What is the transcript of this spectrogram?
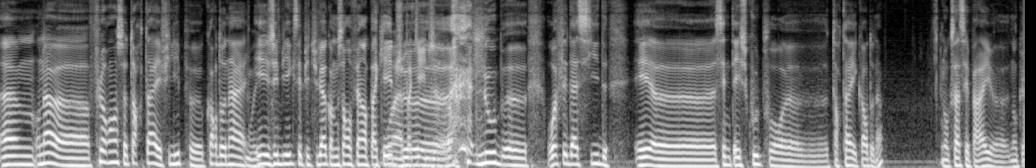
Euh, on a euh, Florence Torta et Philippe euh, Cordona Oui. et GBX et Pitula. Comme ça, on fait un package. Ouais, un package, noob, reflet d'acide et Sentai School pour Torta et Cordona. Donc ça c'est pareil. donc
